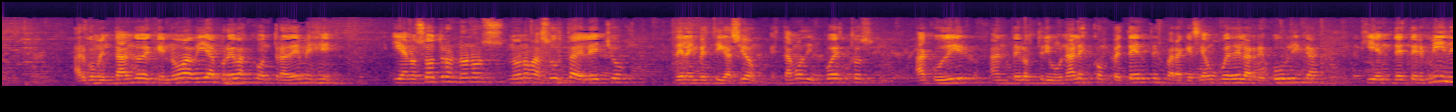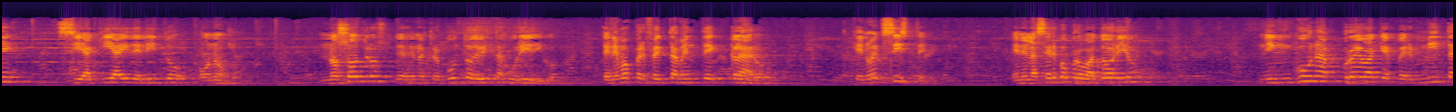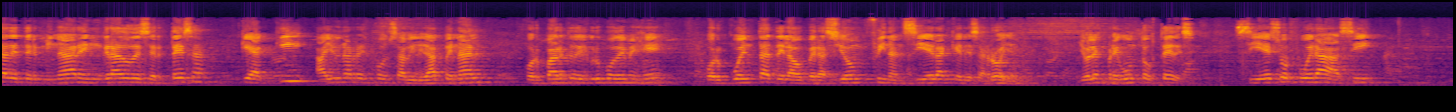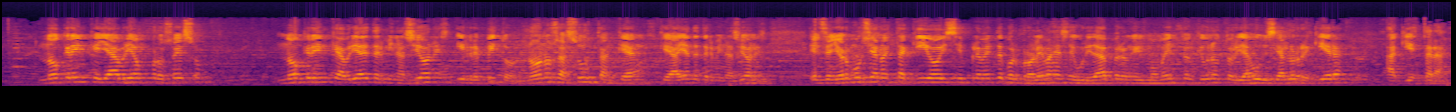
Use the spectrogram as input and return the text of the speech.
argumentando de que no había pruebas contra DMG. Y a nosotros no nos, no nos asusta el hecho de la investigación. Estamos dispuestos a acudir ante los tribunales competentes para que sea un juez de la República quien determine si aquí hay delito o no. Nosotros, desde nuestro punto de vista jurídico, tenemos perfectamente claro que no existe en el acervo probatorio ninguna prueba que permita determinar en grado de certeza que aquí hay una responsabilidad penal por parte del grupo DMG por cuenta de la operación financiera que desarrolla. Yo les pregunto a ustedes, si eso fuera así, ¿no creen que ya habría un proceso no creen que habría determinaciones y repito, no nos asustan que, hayan determinaciones. El señor Murcia no está aquí hoy simplemente por problemas de seguridad, pero en el momento en que una autoridad judicial lo requiera, aquí estará.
